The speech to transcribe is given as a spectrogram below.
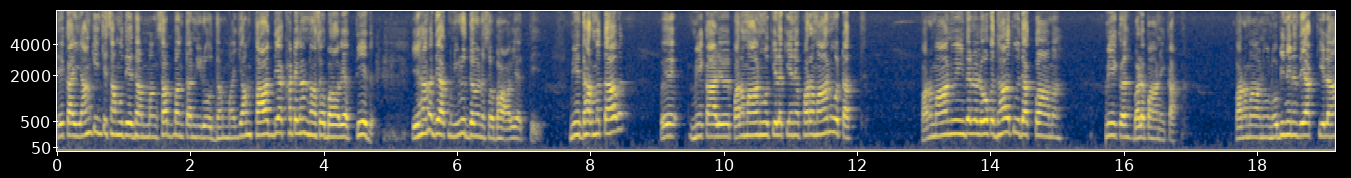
ඒකයි යංකින්ච සමුදය ධම්මං සබ්බන්තං නිරෝධ ධම්මං යම් තාද්දයක් හටගන්නා ස්වභාවයක් තේද. ඒ හැම දෙයක්ම නිරුද්ධ වෙන ස්වභාවයක් තේ. මේ ධර්මතාව ඔය මේ කාලේ ඔය පරමාණුව කියලා කියන පරමාණුවටත් පරමාණුවේ ඉඳලා ලෝක ධාතුව දක්වාම මේක බලපාන එකක්. පරමාණු නොබින්දෙන දෙයක් කියලා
